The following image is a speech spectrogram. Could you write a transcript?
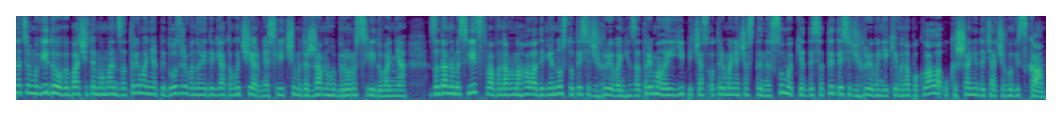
На цьому відео ви бачите момент затримання підозрюваної 9 червня слідчими Державного бюро розслідування. За даними слідства, вона вимагала 90 тисяч гривень. Затримали її під час отримання частини суми 50 тисяч гривень, які вона поклала у кишеню дитячого візка.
